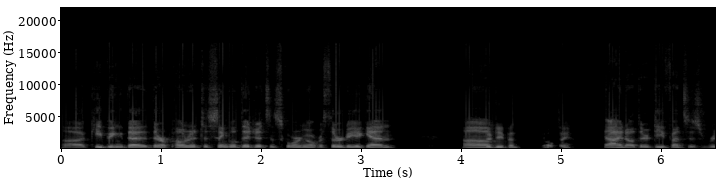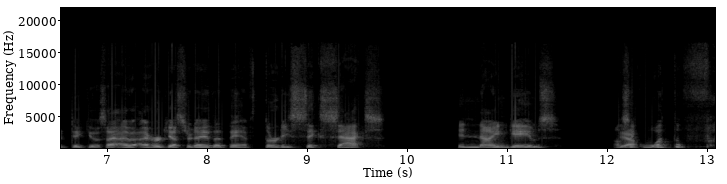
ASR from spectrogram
uh, keeping the, their opponent to single digits and scoring over 30 again. Um, Their defense is filthy. I know their defense is ridiculous. I, I I heard yesterday that they have 36 sacks in nine games. I was Yeah. like, what the fuck?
